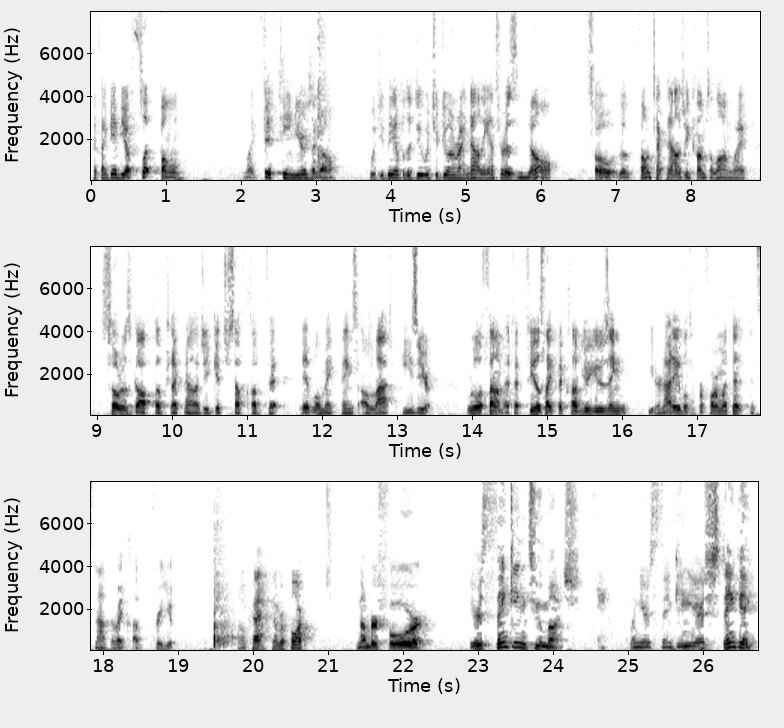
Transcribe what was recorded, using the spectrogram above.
If I gave you a flip phone from like 15 years ago, would you be able to do what you're doing right now? The answer is no. So the phone technology comes a long way. So does golf club technology. Get yourself club fit. It will make things a lot easier. Rule of thumb, if it feels like the club you're using, you're not able to perform with it, it's not the right club for you. Okay, number four. Number four, you're thinking too much. Damn. When you're thinking, you're stinking.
